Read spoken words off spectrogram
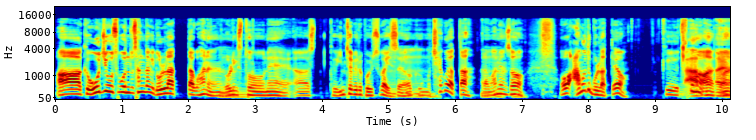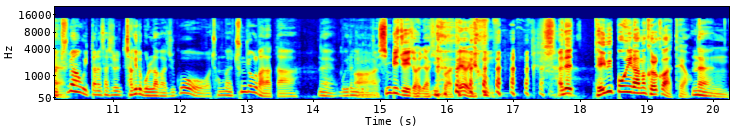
아, 그 오지 오스본도 상당히 놀랐다고 하는 음. 롤링스톤의 아, 스- 그 인터뷰를 볼 수가 있어요. 음. 그뭐 최고였다라고 음. 하면서 어 아무도 몰랐대요. 그 투병, 아무- 아, 네. 투병하고 있다는 사실을 자기도 몰라가지고 정말 충격을 받았다. 네, 뭐 이런. 아, 신비주의 전략인 것 같아요. 이. 아, 근데 데이빗 보위라면 그럴 것 같아요. 네. 음.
